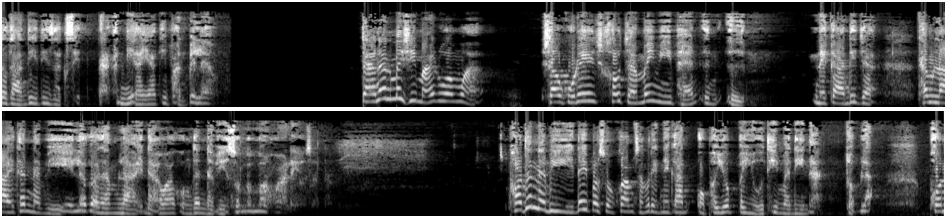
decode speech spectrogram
สถานที่ที่ศักดิ์สิทธิ์อันนี้อายะที่ผ่านไปแล้ว แต่นั่นไม่ใช่หมายรวมว่า ชาวกุเรชเขาจะไม่มีแผนอื่น ๆ ในการที่จะทำลายท่านนาบี แล้วก็ทำลายด่าวาของท่านนาบีสุลต่านละฮ์อะลัยฮิสัลลัมพอท่านนาบีได้ประสบความสำเร็จในการอพยพไปอยู่ที่มาดีนะ จบละ พ้น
